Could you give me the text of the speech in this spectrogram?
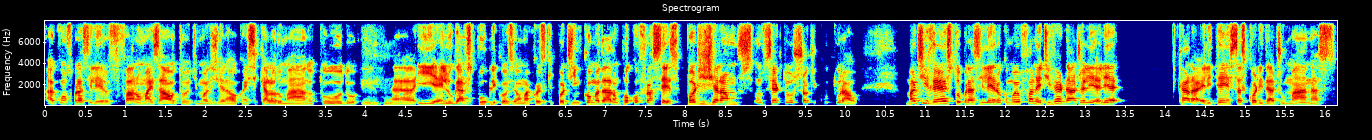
alguns brasileiros falam mais alto, de modo geral, com esse calor humano, tudo, uhum. uh, e em lugares públicos é uma coisa que pode incomodar um pouco o francês, pode gerar um, um certo choque cultural. Mas de resto, o brasileiro, como eu falei, de verdade, ele, ele é. Cara, ele tem essas qualidades humanas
